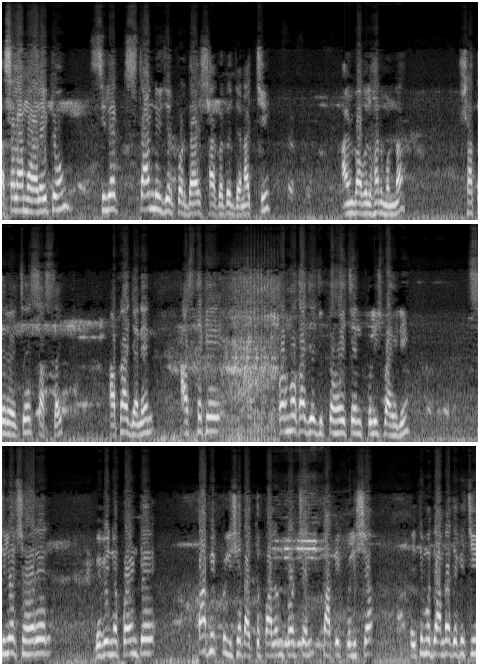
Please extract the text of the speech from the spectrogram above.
আসসালামু আলাইকুম। সিলেট স্টার নিউজের পর্দায় স্বাগত জানাচ্ছি। আমি বাবুল খান মুন্না। সাথে রয়েছে সাবস্ক্রাইব। আপনারা জানেন, আজ থেকে কর্মকাজে যুক্ত হয়েছেন পুলিশ বাহিনী। সিলেট শহরের বিভিন্ন পয়েন্টে ট্রাফিক পুলিশের দায়িত্ব পালন করছেন ট্রাফিক পুলিশরা। ইতিমধ্যে আমরা দেখেছি,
